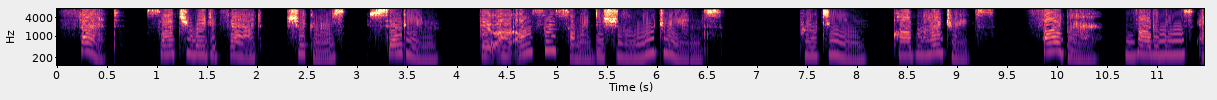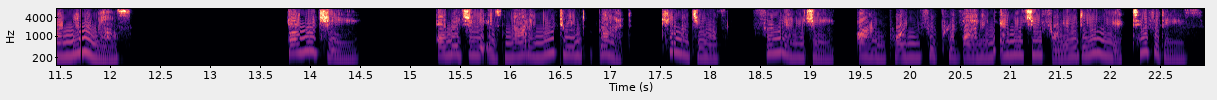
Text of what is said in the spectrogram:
fat, saturated fat, sugars, sodium. There are also some additional nutrients. Protein, carbohydrates, fiber, vitamins and minerals. Energy. Energy is not a nutrient but, kilojoules, food energy, are important for providing energy for your daily activities.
